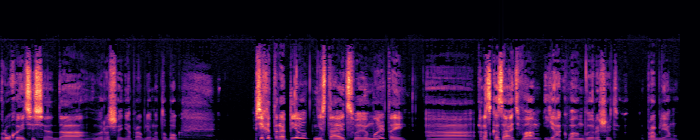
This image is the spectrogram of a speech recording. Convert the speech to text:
рухаецеся да вырашэння праблемы. То бок псіхатэрапеўт не ставіць сваёй мэтай расказаць вам як вам вырашыць праблему.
